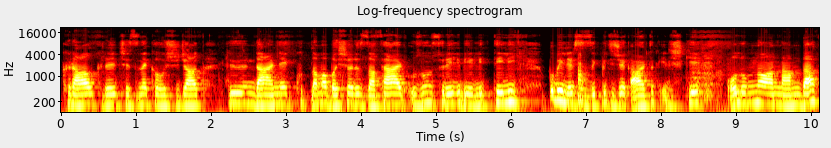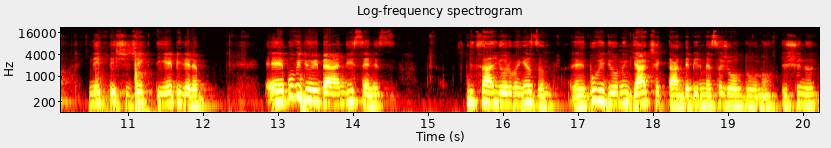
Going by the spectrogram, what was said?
kral kraliçesine kavuşacak. Düğün, dernek, kutlama, başarı, zafer, uzun süreli birliktelik. Bu belirsizlik bitecek artık ilişki olumlu anlamda netleşecek diyebilirim. E, bu videoyu beğendiyseniz lütfen yoruma yazın. E, bu videonun gerçekten de bir mesaj olduğunu düşünün.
